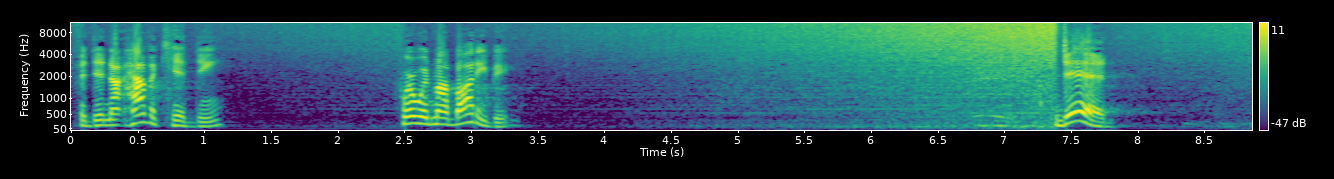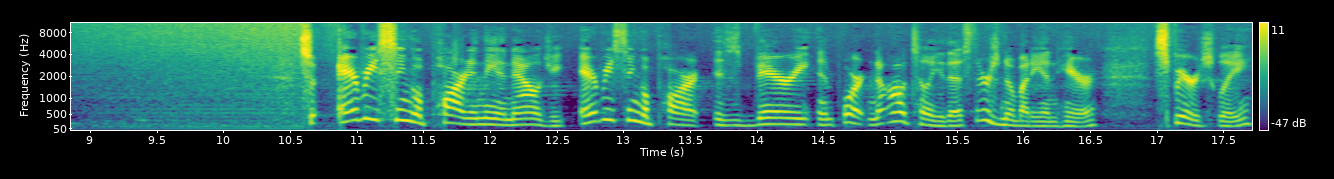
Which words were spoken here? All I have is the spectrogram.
if I did not have a kidney, where would my body be? Dead. So every single part in the analogy, every single part is very important. Now I'll tell you this, there's nobody in here spiritually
